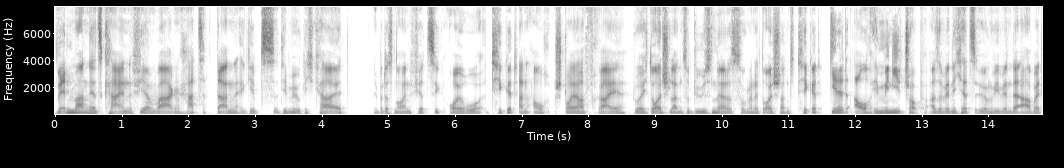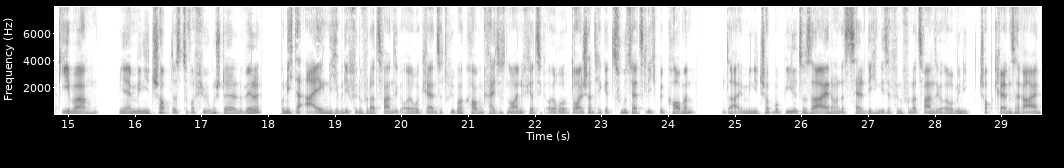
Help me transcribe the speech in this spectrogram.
Wenn man jetzt keinen Firmenwagen hat, dann gibt es die Möglichkeit, über das 49-Euro-Ticket dann auch steuerfrei durch Deutschland zu düsen. Ja, das sogenannte Deutschland-Ticket gilt auch im Minijob. Also wenn ich jetzt irgendwie, wenn der Arbeitgeber mir im Minijob das zur Verfügung stellen will, und ich da eigentlich über die 520 Euro Grenze drüber komme, kann ich das 49 Euro Deutschland-Ticket zusätzlich bekommen, um da im Minijob mobil zu sein und das zählt nicht in diese 520 Euro Minijob-Grenze rein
